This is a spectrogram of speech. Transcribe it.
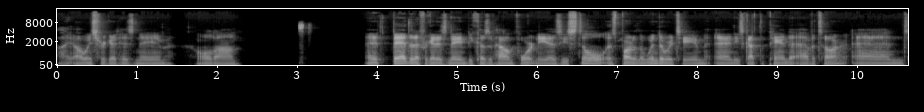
I always forget his name. Hold on. And it's bad that I forget his name because of how important he is. He's still as part of the Windower team, and he's got the panda avatar, and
